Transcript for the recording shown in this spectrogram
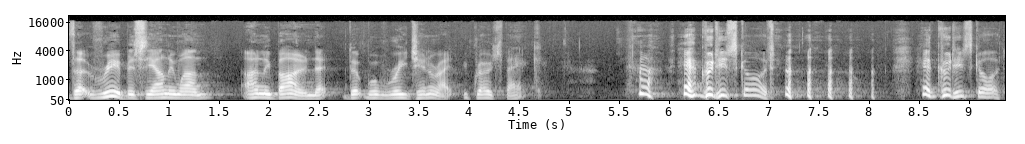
the rib is the only one, only bone that, that will regenerate. It grows back. How good is God? How good is God?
